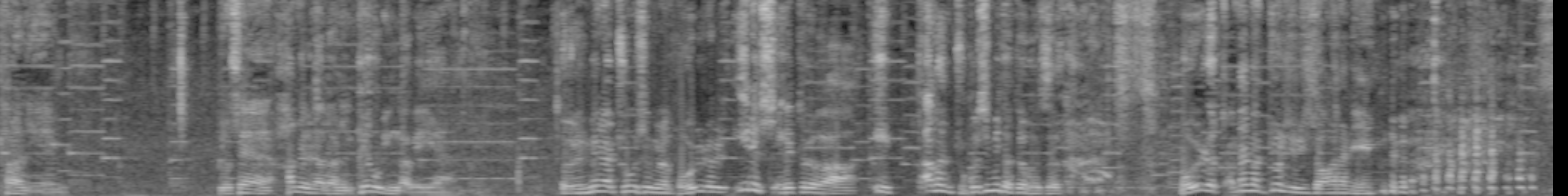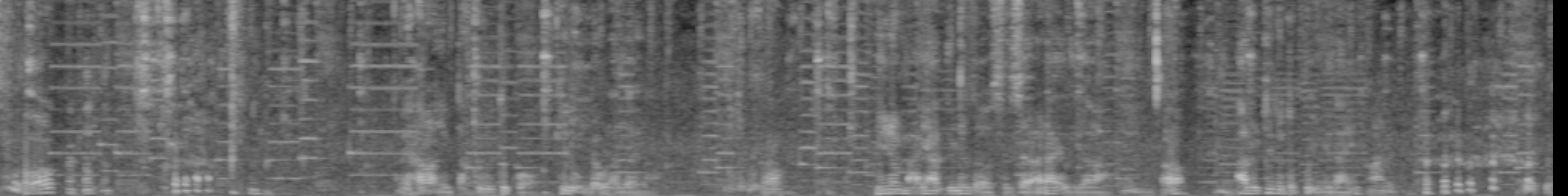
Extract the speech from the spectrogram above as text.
하나님, 요새 하늘나라는 겨울인가 봐요. 얼마나 추우시면 보일러를 이리 세게 들어가 이 땅은 죽고 싶니다 더워서 보일러 좀만 줄여주시오 하나님 어? 네, 하나님 딱 그거 듣고 기도 응답을 한다 이거 어? 비는 많이 안 주면서 쓸쓸하게 되잖아 음. 어? 음. 아주 기도 덕분입니다 맞아 그랬고.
